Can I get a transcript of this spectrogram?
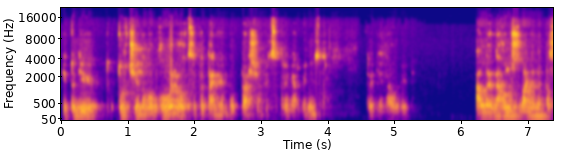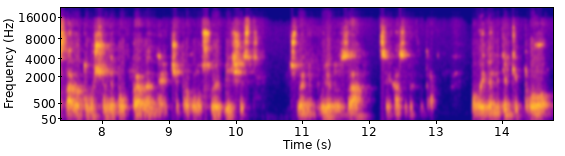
І тоді Турчинов обговорював це питання, він був першим віце-прем'єр-міністром тоді на уряді. Але на голосування не поставив, тому що не був впевнений, чи проголосує більшість членів уряду за цей газовий контракт. Мова йде не тільки про,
